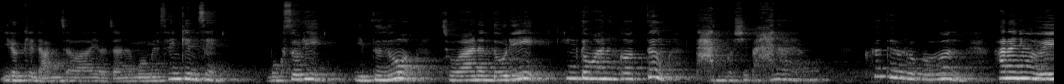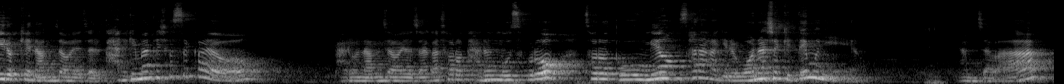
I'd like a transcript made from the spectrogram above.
이렇게 남자와 여자는 몸의 생김새, 목소리, 입는 옷, 좋아하는 놀이, 행동하는 것 등 다른 것이 많아요. 그런데 여러분, 하나님은 왜 이렇게 남자와 여자를 다르게 만드셨을까요? 바로 남자와 여자가 서로 다른 모습으로 서로 도우며 살아가기를 원하셨기 때문이에요. 남자와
